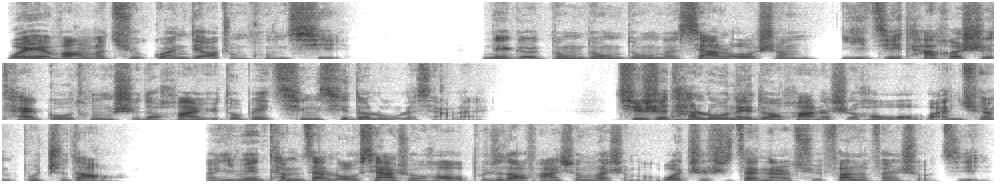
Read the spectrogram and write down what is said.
我也忘了去关掉中控器。那个咚咚咚的下楼声，以及他和师太沟通时的话语都被清晰的录了下来。其实他录那段话的时候，我完全不知道啊，因为他们在楼下说话，我不知道发生了什么，我只是在那儿去翻了翻手机。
